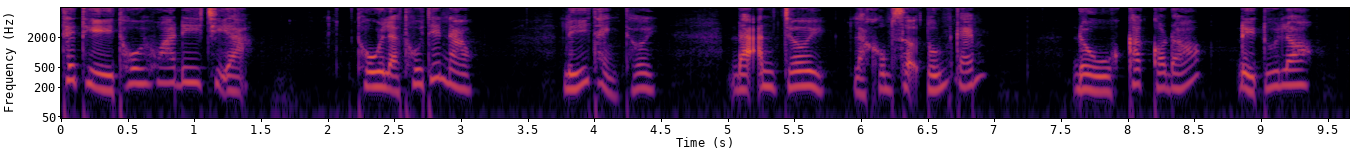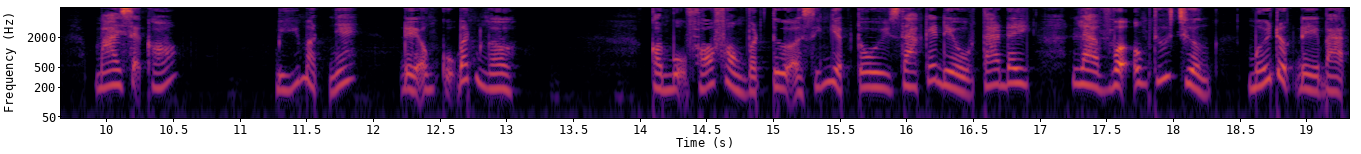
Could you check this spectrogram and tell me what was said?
Thế thì thôi hoa đi chị ạ. Thôi là thôi thế nào? Lý Thành thơi, đã ăn chơi là không sợ tốn kém. Đầu khắc có đó, để tôi lo. Mai sẽ có. Bí mật nhé, để ông cụ bất ngờ. Còn bộ phó phòng vật tư ở xí nghiệp tôi ra cái điều ta đây là vợ ông thứ trưởng mới được đề bạt.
